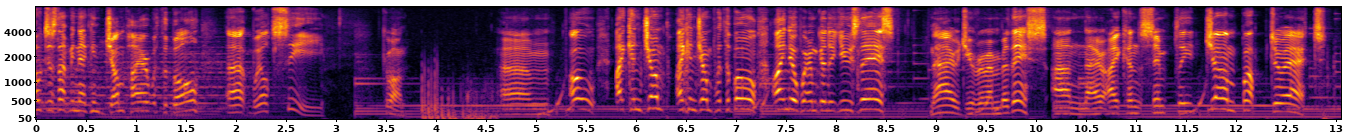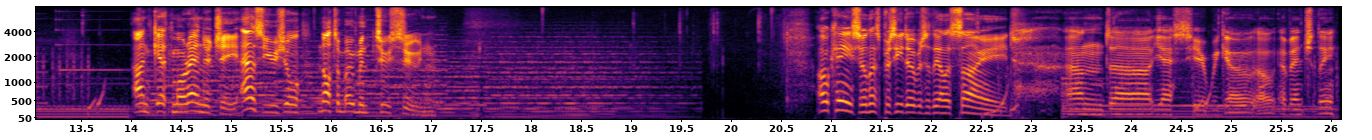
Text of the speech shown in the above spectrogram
Oh, does that mean I can jump higher with the ball? Uh, we'll see. Come on. Um, oh, I can jump! I can jump with the ball! I know where I'm going to use this! Now, do you remember this? And now I can simply jump up to it! And get more energy, as usual, not a moment too soon. Okay, so let's proceed over to the other side. And, uh, yes, here we go, oh, eventually.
